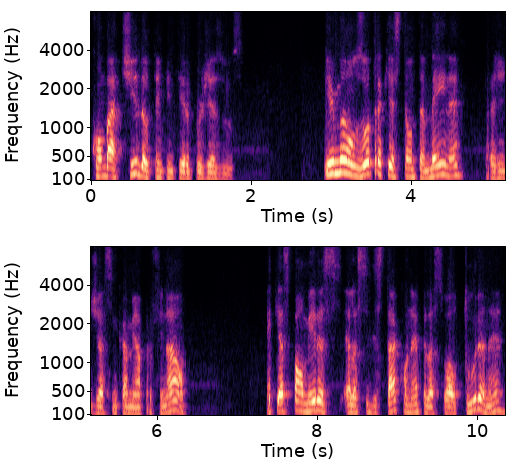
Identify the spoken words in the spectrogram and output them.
combatida o tempo inteiro por Jesus. Irmãos, outra questão também, né, para a gente já se encaminhar para o final, é que as palmeiras elas se destacam, né, pela sua altura, né,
